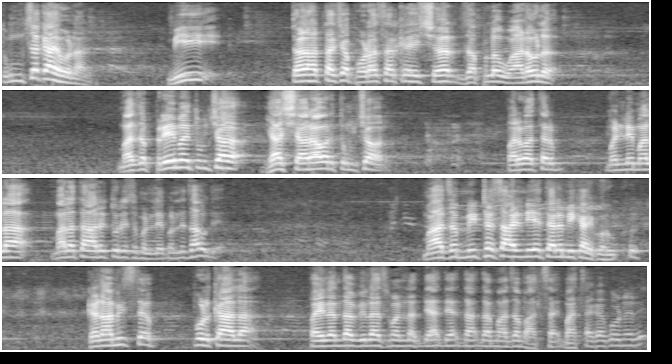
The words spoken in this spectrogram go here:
तुमचं काय होणार? मी तळहाताच्या फोडासारखं हे शहर जपलं वाढवलं. माझं प्रेम आहे तुमच्या ह्या शहरावर तुमच्यावर. परवा तर म्हणले मला मला तर आरेतुरेच म्हणले म्हणले जाऊ दे. माझं मिठ चाळणी आहे त्याला मी काय करू? कारण आम्हीच तर पुळका आला. पहिल्यांदा विलास म्हणला द्या द्या दादा माझा भाचा भाचा का कोण रे?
